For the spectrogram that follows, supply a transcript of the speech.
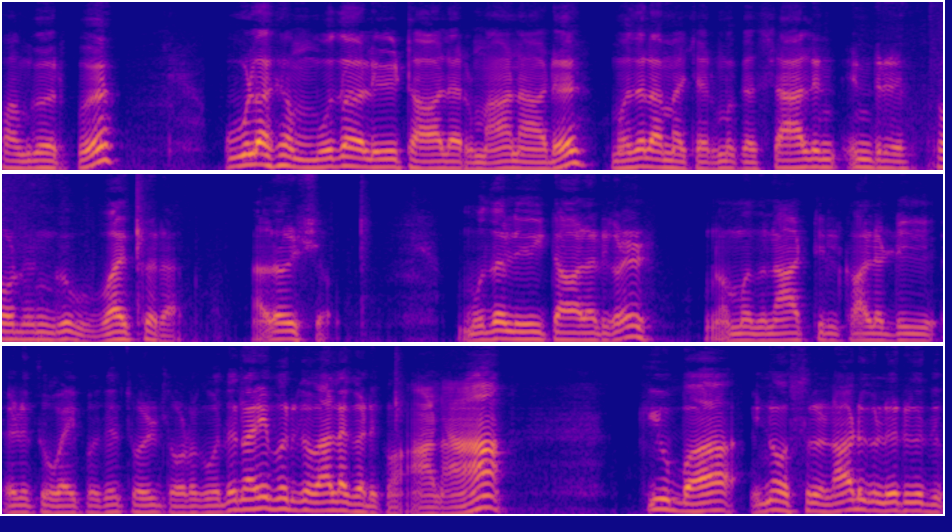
பங்கேற்பு. உலக முதலீட்டாளர் மாநாடு முதலமைச்சர் மு க. ஸ்டாலின் இன்று தொடங்கு வைக்கிறார். நல்ல விஷயம். முதலீட்டாளர்கள் நமது நாட்டில் காலடி எடுத்து வைப்பது தொழில் தொடங்குவது நிறைய பேருக்கு வேலை கிடைக்கும். ஆனால் கியூபா இன்னும் சில நாடுகள் இருக்குது.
